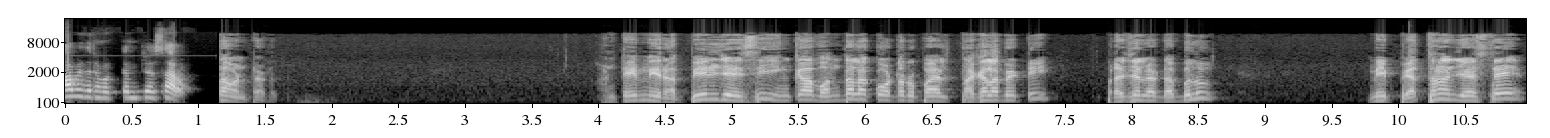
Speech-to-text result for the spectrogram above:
ఆవేదన వ్యక్తం చేశారు. అంటే మీరు అప్పీల్ చేసి ఇంకా వందల కోట్ల రూపాయలు తగలబెట్టి ప్రజల డబ్బులు మీ పెత్తనం చేస్తే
